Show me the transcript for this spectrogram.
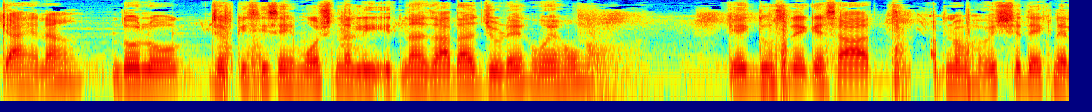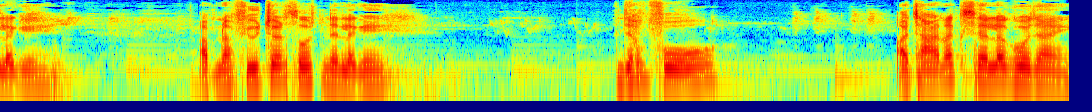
क्या है ना, दो लोग जब किसी से इमोशनली इतना ज़्यादा जुड़े हुए हों कि एक दूसरे के साथ अपना भविष्य देखने लगे, अपना फ्यूचर सोचने लगे, जब वो अचानक से अलग हो जाएँ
